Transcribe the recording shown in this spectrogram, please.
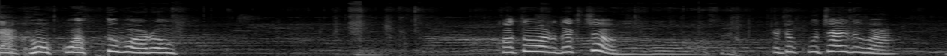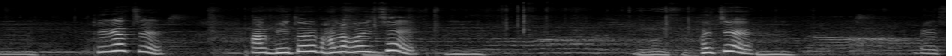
দেখো কত বড়। কত বড়, দেখছ? একটু কুচাই দেবা। ঠিক আছে? আর ভিতরে ভালো হয়েছে? হয়েছে? হয়েছে বেশ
